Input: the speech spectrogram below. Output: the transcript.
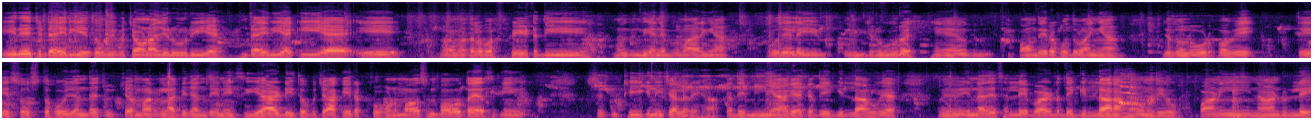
ਇਹਦੇ 'ਚ ਡਾਇਰੀਏ ਤੋਂ ਵੀ ਬਚਾਉਣਾ ਜ਼ਰੂਰੀ ਹੈ। ਡਾਇਰੀਆ ਕੀ ਹੈ? ਇਹ ਮਤਲਬ ਪੇਟ ਦੀ ਹੋ ਜਾਂਦੀਆਂ ਨੇ ਬਿਮਾਰੀਆਂ, ਉਹਦੇ ਲਈ ਜ਼ਰੂਰ ਪਾਉਂਦੇ ਰਹੋ ਦਵਾਈਆਂ ਜਦੋਂ ਲੋੜ ਪਵੇ। ਤੇ ਸੁਸਤ ਹੋ ਜਾਂਦਾ, ਚੂਚਾ ਮਰਨ ਲੱਗ ਜਾਂਦੇ ਨੇ। ਸੀਆਰਡੀ ਤੋਂ ਬਚਾ ਕੇ ਰੱਖੋ। ਹੁਣ ਮੌਸਮ ਬਹੁਤ ਐ ਕਿ ਠੀਕ ਨਹੀਂ ਚੱਲ ਰਿਹਾ। ਕਦੇ ਮੀਂਹ ਆ ਗਿਆ, ਕਦੇ ਗਿੱਲਾ ਹੋ ਗਿਆ ਇਹਨਾਂ ਦੇ ਥੱਲੇ ਬਰਡ ਦੇ ਗਿੱਲਾ ਨਾ ਹੋਣ ਦਿਓ। ਪਾਣੀ ਨਾ ਡੁੱਲੇ,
